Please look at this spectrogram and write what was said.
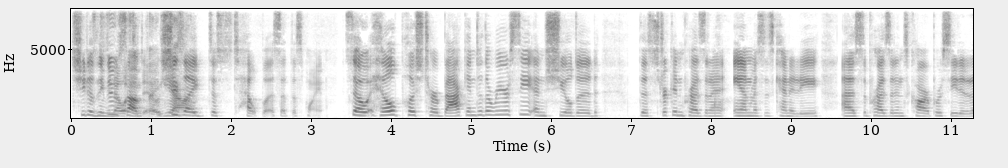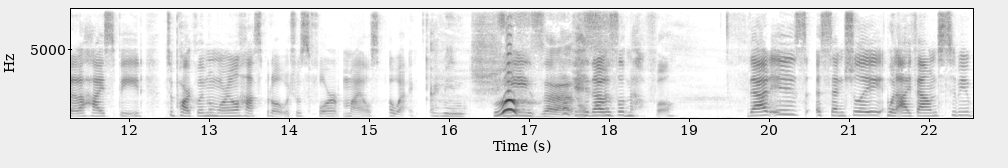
She doesn't even Do know what to do. something, She's like just helpless at this point. So Hill pushed her back into the rear seat and shielded the stricken president and Mrs. Kennedy as the president's car proceeded at a high speed to Parkland Memorial Hospital, which was four miles away. I mean, Woo! Jesus. Okay, that was a mouthful. That is essentially what I found to be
